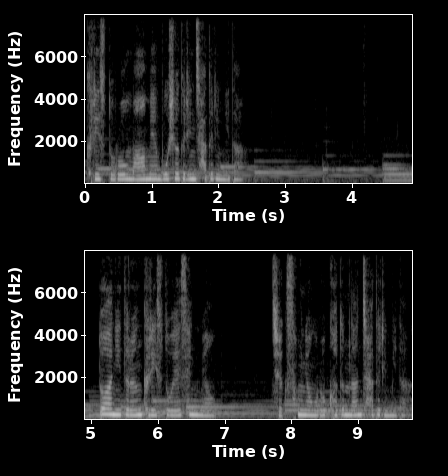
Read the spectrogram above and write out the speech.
그리스도로 마음에 모셔드린 자들입니다. 또한 이들은 그리스도의 생명, 즉 성령으로 거듭난 자들입니다.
